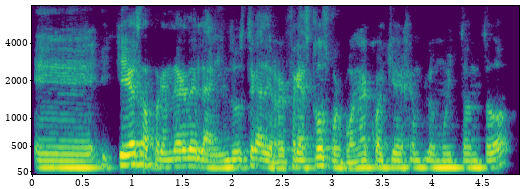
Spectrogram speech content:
eh, y quieres aprender de la industria de refrescos, por poner cualquier ejemplo muy tonto,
